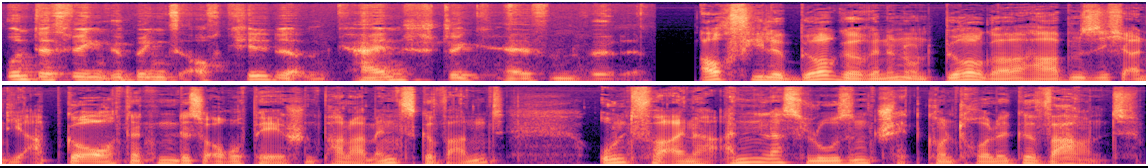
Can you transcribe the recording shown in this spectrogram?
und deswegen übrigens auch Kindern kein Stück helfen würde. Auch viele Bürgerinnen und Bürger haben sich an die Abgeordneten des Europäischen Parlaments gewandt und vor einer anlasslosen Chatkontrolle gewarnt.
